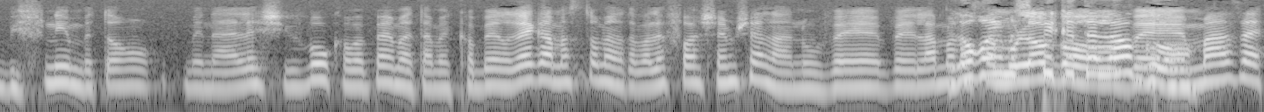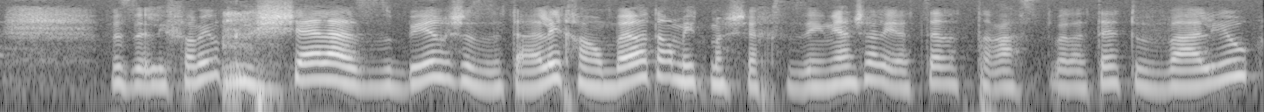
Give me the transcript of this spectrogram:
שבפנים בתור מנהלי שיווק, הרבה פעמים אתה מקבל, רגע, מה זאת אומרת, אבל איפה השם שלנו, ו- ולמה לא לא שמו לוגו, את הלוגו." ומה זה, וזה לפעמים קשה להסביר שזה תהליך הרבה יותר מתמשך, זה עניין של לייצר trust ולתת value,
